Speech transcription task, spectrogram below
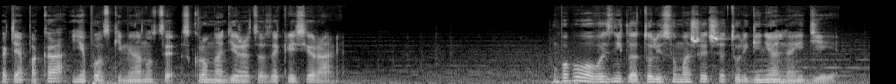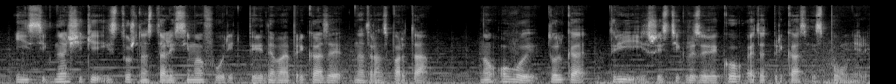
хотя пока японские миноносцы скромно держатся за крейсерами. У Попова возникла то ли сумасшедшая, то ли гениальная идея – и сигнальщики истошно стали семафорить, передавая приказы на транспорта. Но, увы, только три из шести грузовиков этот приказ исполнили.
